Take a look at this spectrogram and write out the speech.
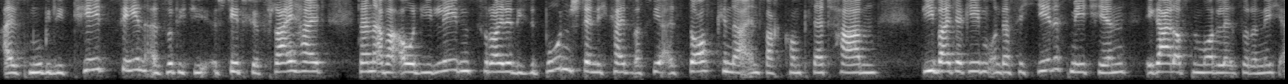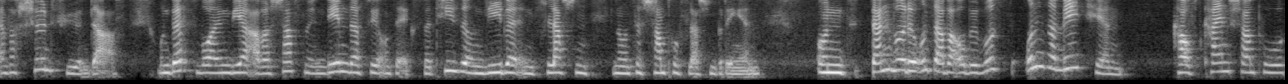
als Mobilität sehen, als wirklich die steht für Freiheit. Dann aber auch die Lebensfreude, diese Bodenständigkeit, was wir als Dorfkinder einfach komplett haben die weitergeben und dass sich jedes Mädchen, egal ob es ein Model ist oder nicht, einfach schön fühlen darf. Und das wollen wir aber schaffen, indem dass wir unsere Expertise und Liebe in Flaschen, in unsere Shampooflaschen bringen. Und dann wurde uns aber auch bewusst, unser Mädchen kauft kein Shampoo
